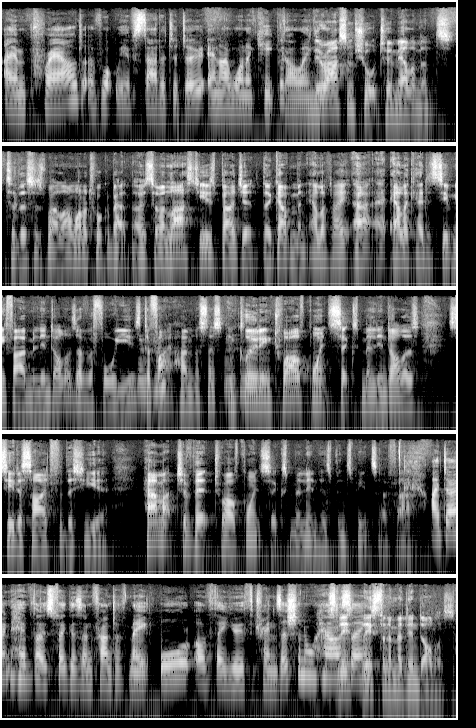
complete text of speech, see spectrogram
I am proud of what we have started to do, and I want to keep but going. There are some short-term elements to this as well. I want to talk about those. So, in last year's budget, the government elevate, uh, allocated $75 million over four years mm-hmm. to fight homelessness, mm-hmm. including $12.6 million set aside for this year. How much of that 12.6 million has been spent so far? I don't have those figures in front of me. All of the youth transitional housing. Less, less, than a million dollars.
